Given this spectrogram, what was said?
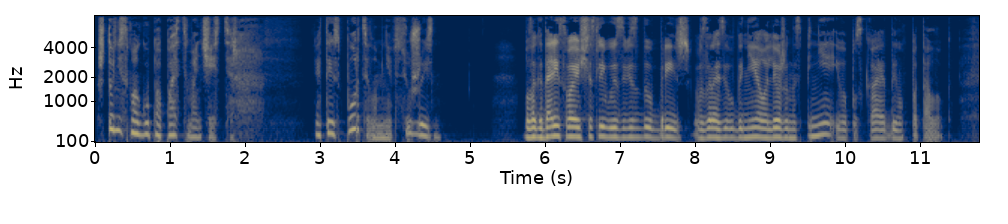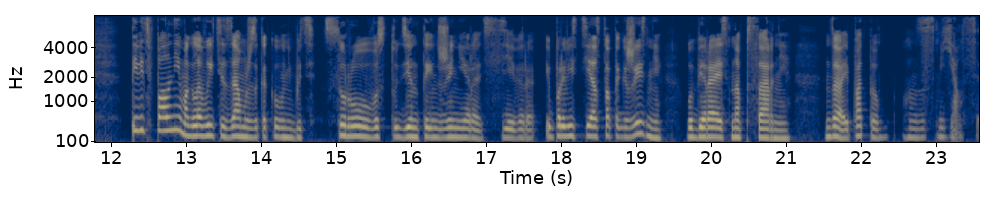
что не смогу попасть в Манчестер. Это испортило мне всю жизнь. «Благодари свою счастливую звезду, Бридж», — возразил Даниэл, лежа на спине и выпуская дым в потолок. «Ты ведь вполне могла выйти замуж за какого-нибудь сурового студента-инженера с севера и провести остаток жизни, убираясь на псарне. Да, и потом...» — он засмеялся.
